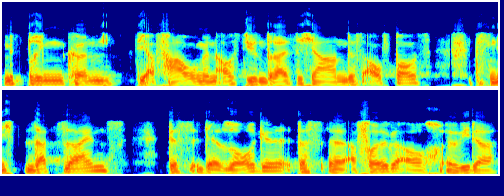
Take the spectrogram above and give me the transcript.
mitbringen können, die Erfahrungen aus diesen 30 Jahren des Aufbaus, des Nicht-Sattseins, des, der Sorge, dass äh, Erfolge auch äh, wieder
